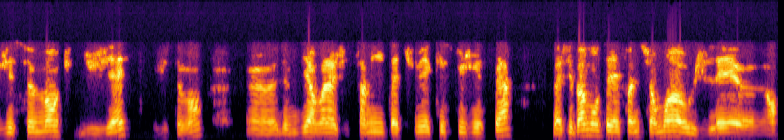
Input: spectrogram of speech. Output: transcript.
j'ai ce manque du geste justement, euh, de me dire voilà j'ai cinq minutes à tuer, qu'est-ce que je vais faire? Bah, j'ai pas mon téléphone sur moi où je l'ai euh, en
